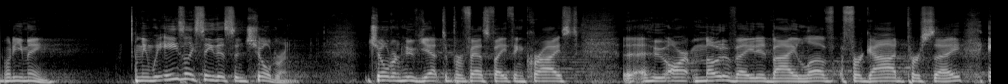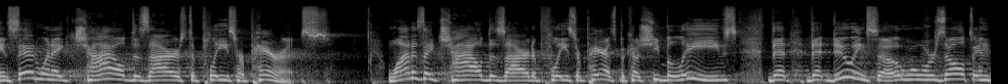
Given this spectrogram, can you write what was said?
What do you mean? I mean, we easily see this in children children who've yet to profess faith in Christ, uh, who aren't motivated by love for God per se. Instead, when a child desires to please her parents, why does a child desire to please her parents? Because she believes that, that doing so will result in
